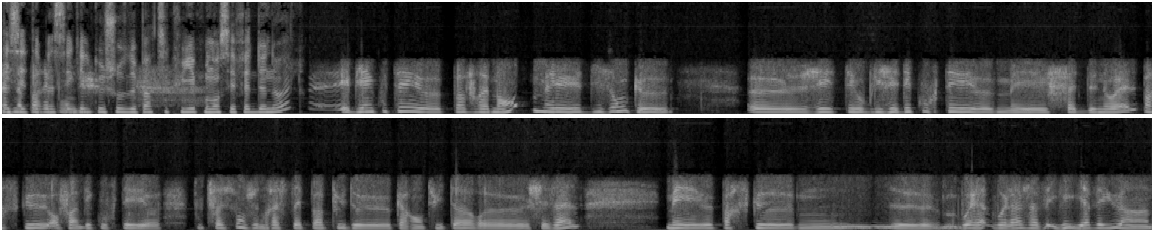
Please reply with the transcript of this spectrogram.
Il s'était passé quelque chose de particulier pendant ces fêtes de Noël? Eh bien, écoutez, euh, pas vraiment, mais disons que euh, j'ai été obligée d'écourter euh, mes fêtes de Noël parce que, enfin, d'écourter, de toute façon, je ne restais pas plus de 48 heures chez elle. Mais parce que, hum, voilà, voilà il y avait eu un,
